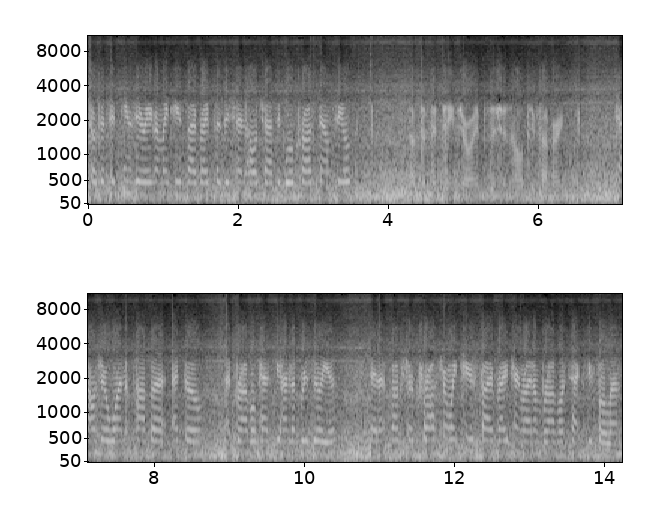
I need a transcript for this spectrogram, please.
Delta 1508 runway 25 right, position, hold traffic, will cross downfield. Delta 1508, position, hold 25 right. Challenger 1 Papa Echo at Bravo, pass behind the Brasilia. Then at Foxtrot, cross runway 25 right, turn right on Bravo and taxi full length.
